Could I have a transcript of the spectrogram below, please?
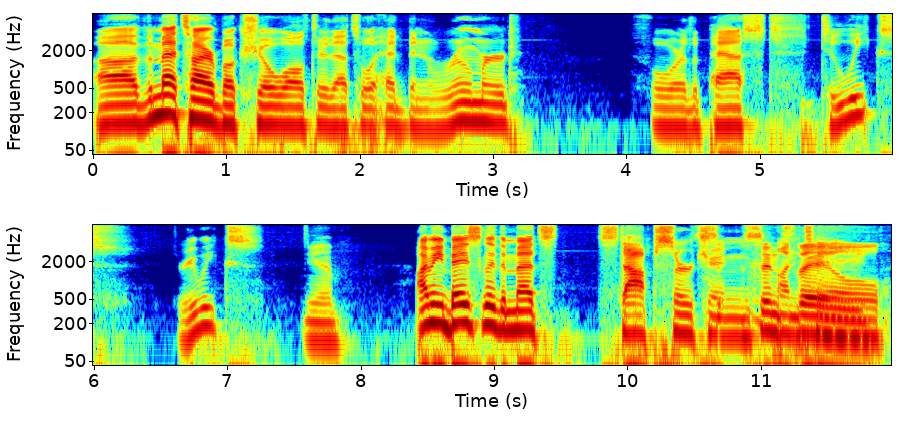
Uh, the Mets hire Buck Showalter. That's what had been rumored for the past two weeks, three weeks. Yeah. I mean, basically, the Mets stopped searching S- since until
